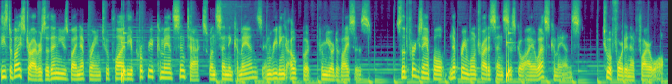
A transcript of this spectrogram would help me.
These device drivers are then used by NetBrain to apply the appropriate command syntax when sending commands and reading output from your devices so that, for example, NetBrain won't try to send Cisco IOS commands to a Fortinet firewall.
